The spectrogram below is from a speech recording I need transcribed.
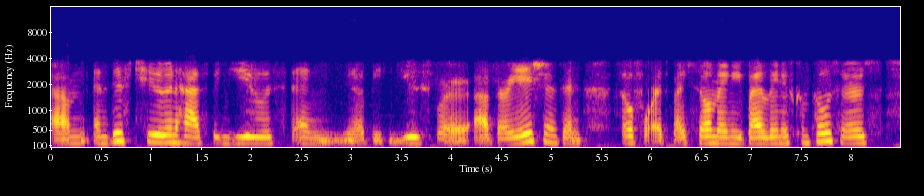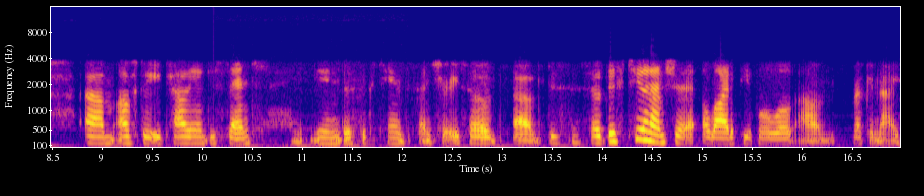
Um, and this tune has been used and you know been used for uh, variations and so forth by so many violinist composers um, of the Italian descent in the 16th century. So uh, this so this tune I'm sure a lot of people will um, recognize.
